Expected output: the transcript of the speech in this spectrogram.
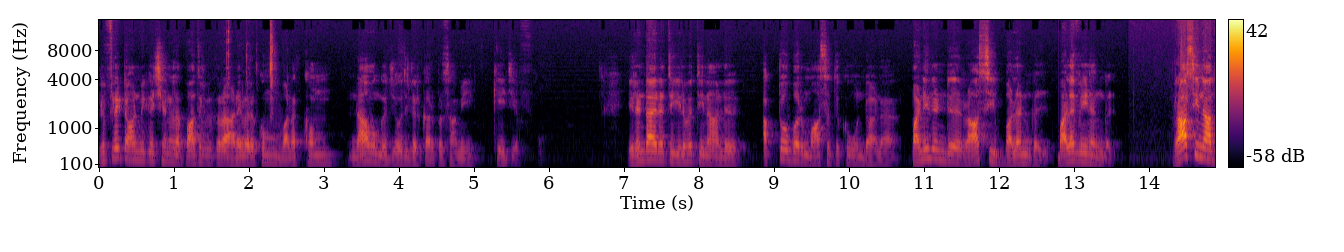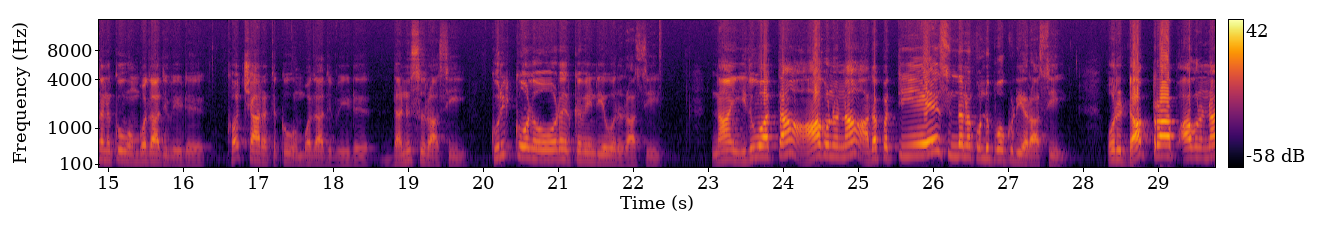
ரிஃப்ளெக்ட் ஆன்மீக சேனலை பார்த்துருக்கிற அனைவருக்கும் வணக்கம். நான் உங்கள் ஜோதிடர் கருப்பசாமி கேஜிஎஃப் இரண்டாயிரத்தி இருபத்தி நாலு அக்டோபர் மாதத்துக்கு உண்டான பன்னிரெண்டு ராசி பலன்கள் பலவீனங்கள். ராசிநாதனுக்கு ஒன்பதாவது வீடு கோச்சாரத்துக்கு ஒன்பதாவது வீடு தனுசு ராசி. குறிக்கோளோடு இருக்க வேண்டிய ஒரு ராசி. நான் இதுவாகத்தான் ஆகணும்னா அதை பற்றியே சிந்தனை கொண்டு போகக்கூடிய ராசி. ஒரு டாக்டராக ஆகணும்னா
